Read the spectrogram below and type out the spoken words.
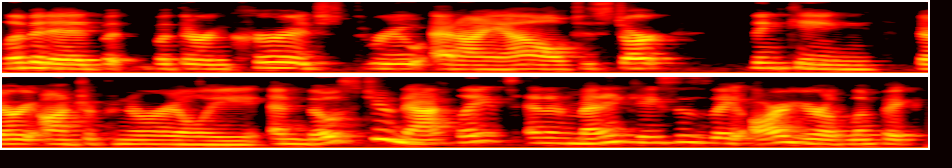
limited, but, but they're encouraged through NIL to start thinking very entrepreneurially. And those student athletes, and in many cases, they are your Olympic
